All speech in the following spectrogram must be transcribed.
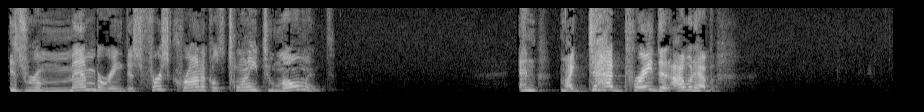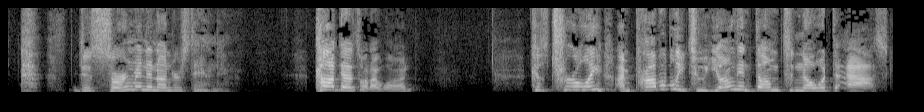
is remembering this First Chronicles 22 moment. And my dad prayed that I would have discernment and understanding. God, that's what I want. Because truly, I'm probably too young and dumb to know what to ask.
